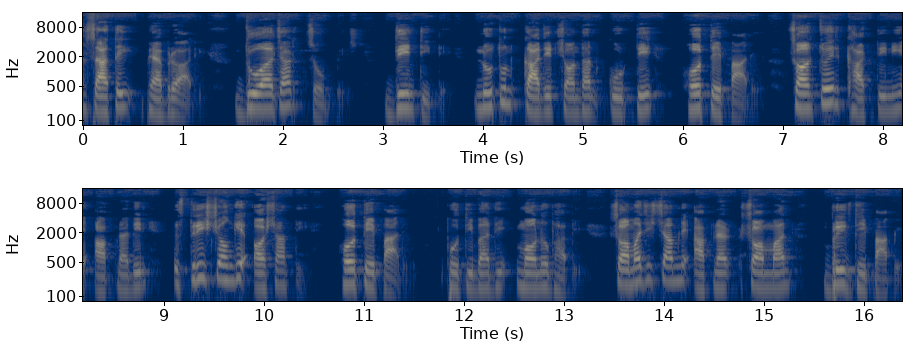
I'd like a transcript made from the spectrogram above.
সাতই ফেব্রুয়ারি দু হাজার চব্বিশ, দিনটিতে নতুন কাজের সন্ধান করতে হতে পারে। সঞ্চয়ের ঘাটতি নিয়ে আপনাদের স্ত্রীর সঙ্গে অশান্তি হতে পারে। প্রতিবাদী মনোভাবে সমাজের সামনে আপনার সম্মান বৃদ্ধি পাবে।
